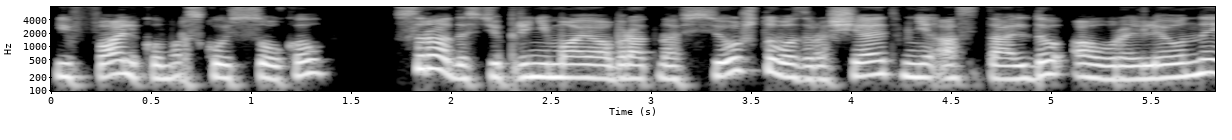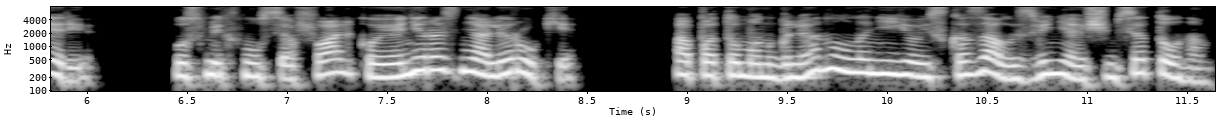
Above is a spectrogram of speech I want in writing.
и Фалько Морской Сокол, с радостью принимаю обратно все, что возвращает мне Астальдо Аурелио Нери. Усмехнулся Фалько, и они разняли руки. А потом он глянул на нее и сказал извиняющимся тоном.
